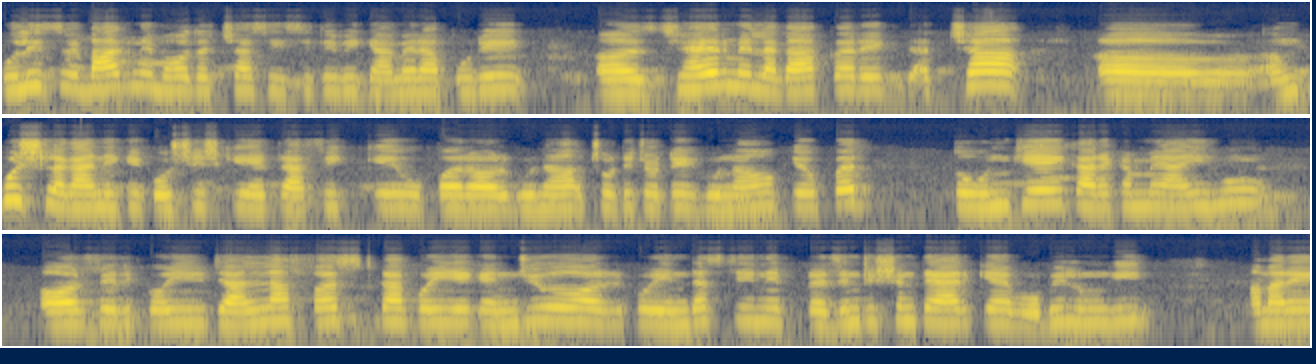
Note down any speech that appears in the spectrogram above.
पुलिस विभाग ने बहुत अच्छा सीसीटीवी कैमरा पूरे शहर में लगाकर एक अच्छा अंकुश लगाने की कोशिश की है ट्रैफ़िक के ऊपर और गुनाह छोटे छोटे गुनाहों के ऊपर। तो उनके कार्यक्रम में आई हूँ। और फिर कोई जालना फ़र्स्ट का कोई एक एनजीओ और कोई इंडस्ट्री ने प्रेजेंटेशन तैयार किया है वो भी लूँगी। हमारे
